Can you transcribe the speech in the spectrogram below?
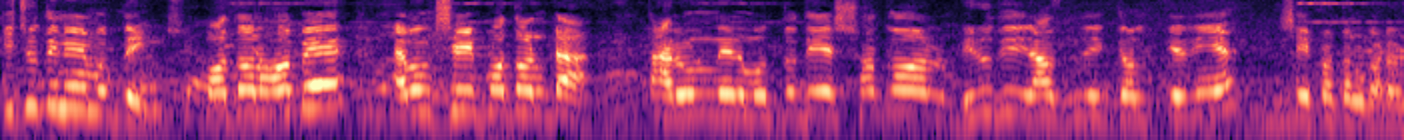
কিছুদিনের মধ্যেই পতন হবে এবং সেই পতনটা তারুণ্যের মধ্য দিয়ে সকল বিরোধী রাজনৈতিক দলকে নিয়ে সেই পতন ঘটানো।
